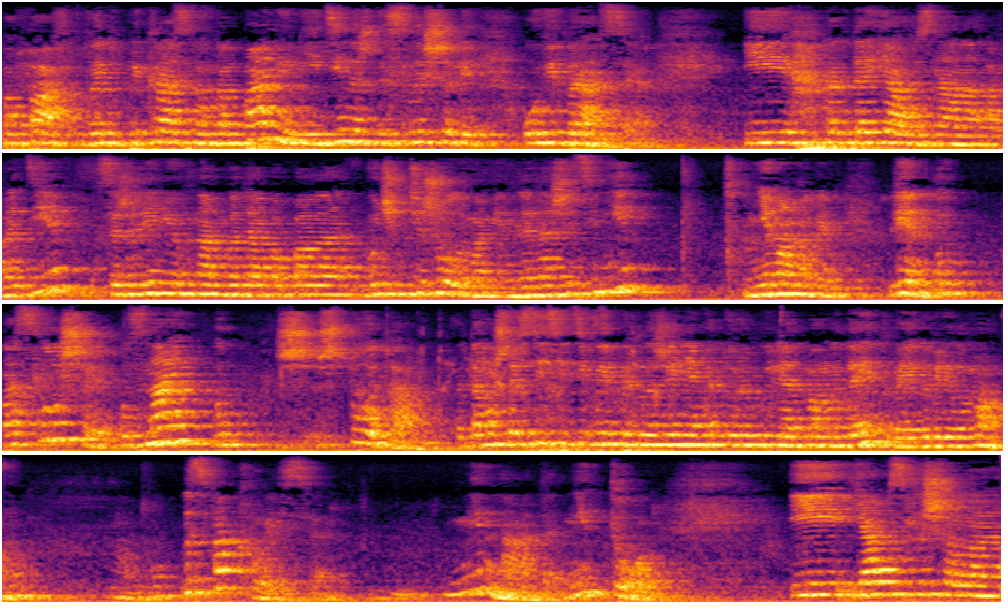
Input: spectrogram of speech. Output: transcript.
попав в эту прекрасную компанию, не единожды слышали о вибрациях. И когда я узнала о воде, к сожалению, к нам вода попала в очень тяжелый момент для нашей семьи, мне мама говорит, Лен, вот послушай, узнай, вот что там. Потому что все сетевые предложения, которые были от мамы до этого, я говорила, мама, успокойся, не надо, не то. И я услышала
